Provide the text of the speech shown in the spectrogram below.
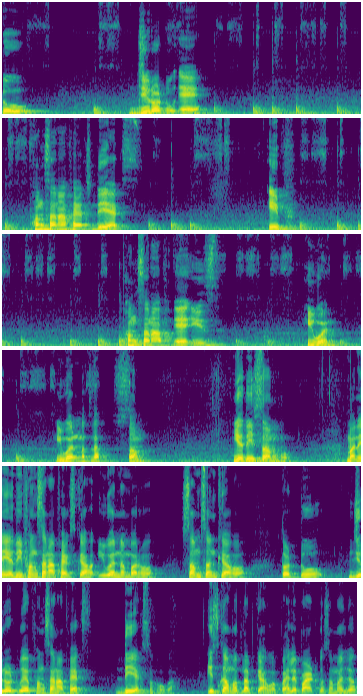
two zero to A function of X D X if function of A is even even मतलब सम। यदि सम हो, माने यदि फ़ंक्शन ऑफ़ एक्स क्या हो, इवन नंबर हो, सम संख्या हो तो two zero to A function of X D X होगा। इसका मतलब क्या हुआ? पहले पार्ट को समझ लो,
